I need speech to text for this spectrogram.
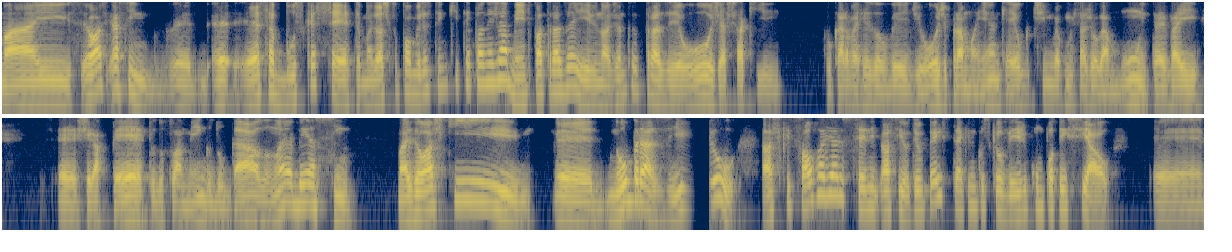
Mas eu acho que, assim, é, é, essa busca é certa, mas eu acho que o Palmeiras tem que ter planejamento para trazer ele. Não adianta trazer hoje, achar que que o cara vai resolver de hoje para amanhã, que aí o time vai começar a jogar muito, aí vai é, chegar perto do Flamengo, do Galo, não é bem assim. Mas eu acho que é, no Brasil, acho que só o Rogério Ceni, assim, eu tenho três técnicos que eu vejo com potencial. É,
